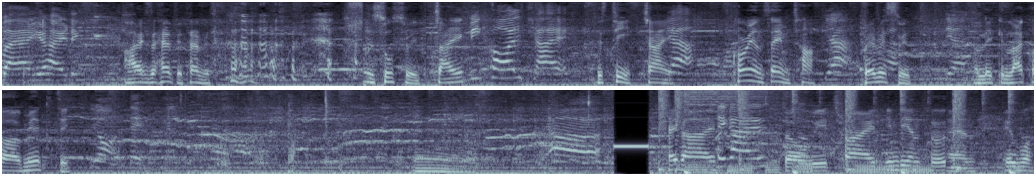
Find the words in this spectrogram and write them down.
Why are you hiding? Ah, it's a habit, habit. it's so sweet. Chai We call chai. It's tea, chai. Yeah. Korean same, cha. Yeah. Very sweet. Yeah. Like like a milk tea. Yeah, Hey guys. hey guys. So we tried Indian food and it was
